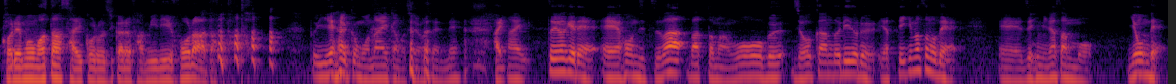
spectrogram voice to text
これもまたサイコロジカルファミリーホラーだったと。と言えなくもないかもしれませんね。はい。というわけで、えー本日は「バットマンウォー・オブ・ジョークリドル」やっていきますので、えーぜひ皆さんも読んで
